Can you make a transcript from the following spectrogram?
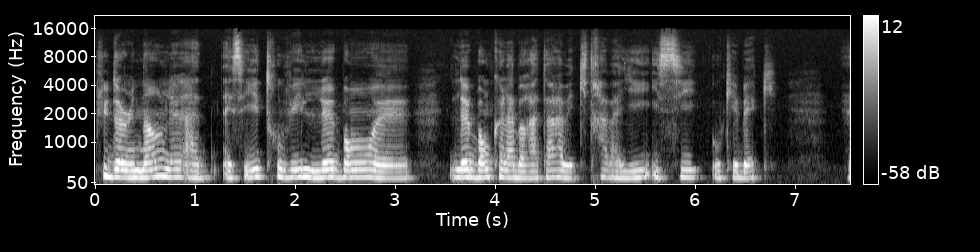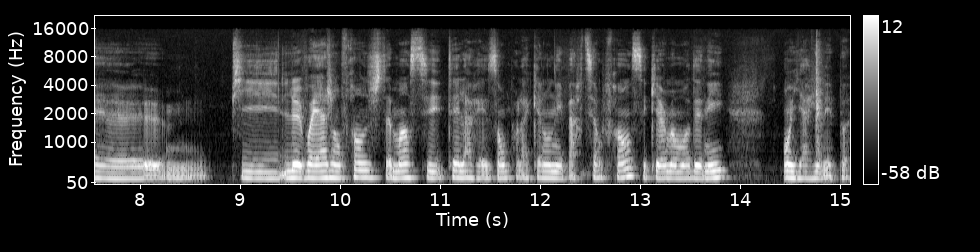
plus d'un an là, à essayer de trouver le bon, euh, le bon collaborateur avec qui travailler ici au Québec. Euh, puis le voyage en France, justement, c'était la raison pour laquelle on est parti en France, c'est qu'à un moment donné, on n'y arrivait pas.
